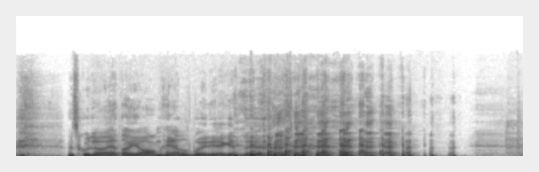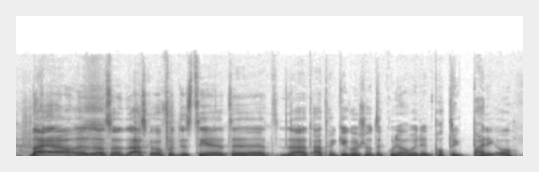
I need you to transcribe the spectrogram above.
Han skulle ha hete Jan Helvor, egentlig. Nei, jeg, altså, jeg skal jo faktisk til, til jeg, jeg tenker kanskje at det kunne ha vært Patrick Berg. Også.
